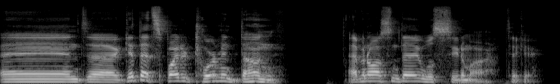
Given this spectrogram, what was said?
and uh, get that spider tournament done. Have an awesome day. We'll see you tomorrow. Take care.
